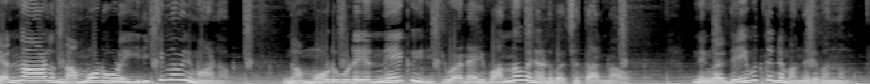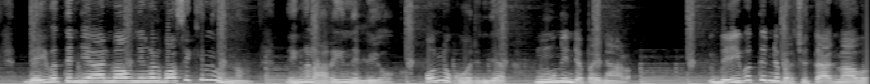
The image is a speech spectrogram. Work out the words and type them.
എന്നാളും നമ്മോടുകൂടെ ഇരിക്കുന്നവനുമാണ്. നമ്മോടുകൂടെ എന്നേക്കും ഇരിക്കുവാനായി വന്നവനാണ് പരിശുദ്ധാത്മാവ്. നിങ്ങൾ ദൈവത്തിന്റെ മന്ദിരമെന്നും ദൈവത്തിന്റെ ആത്മാവ് നിങ്ങൾ വസിക്കുന്നുവെന്നും നിങ്ങൾ അറിയുന്നില്ലയോ? ഒന്ന് കോരിന്ത്യർ മൂന്നിന്റെ പതിനാറ്. ദൈവത്തിന്റെ പരിശുദ്ധാത്മാവ്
